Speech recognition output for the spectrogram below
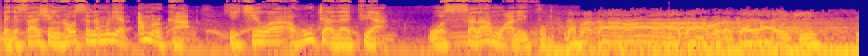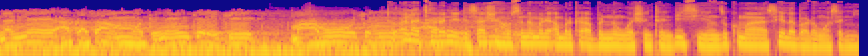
daga sashen Hausa na muryar Amurka ke cewa a huta lafiya. Wassalamu alaikum. Da faɗawa za da kai aiki nan ne aka san mutumin kirki mabucin. To ana tare ne da sashen Hausa na murya Amurka a birnin Washington DC yanzu kuma sai labaran wasanni.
